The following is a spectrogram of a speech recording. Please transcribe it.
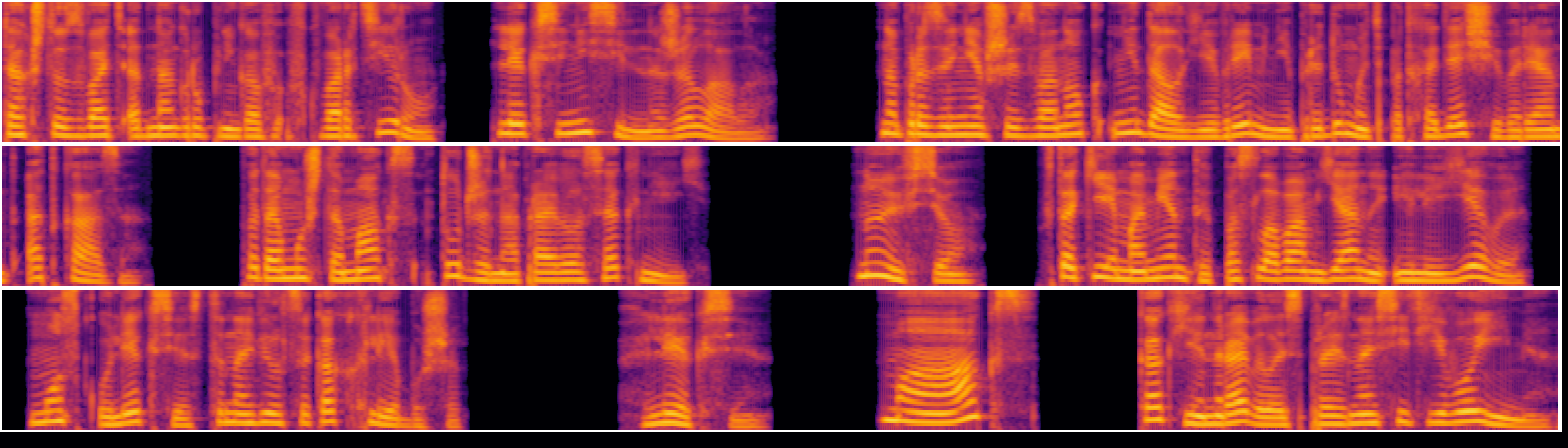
Так что звать одногруппников в квартиру Лекси не сильно желала. Но прозвеневший звонок не дал ей времени придумать подходящий вариант отказа потому что Макс тут же направился к ней. Ну и все. В такие моменты, по словам Яны или Евы, мозг у Лекси становился как хлебушек. Лекси. «Макс?» Как ей нравилось произносить его имя.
